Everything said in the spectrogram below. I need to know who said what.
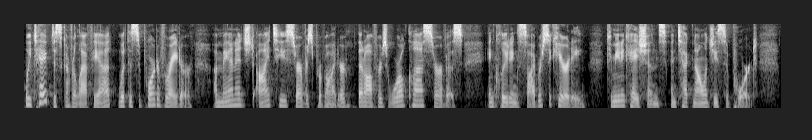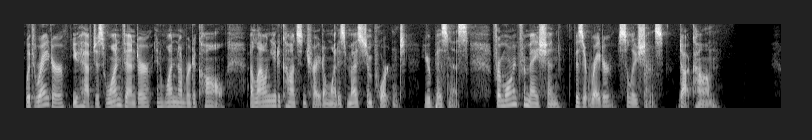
Speaker 1: We tape Discover Lafayette with the support of Raider, a managed IT service provider that offers world class service, including cybersecurity, communications, and technology support. With Raider, you have just one vendor and one number to call, allowing you to concentrate on what is most important your business. For more information, visit RaiderSolutions.com.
